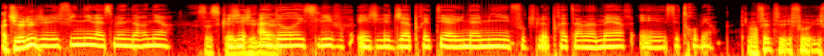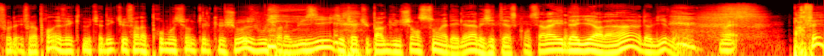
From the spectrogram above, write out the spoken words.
Ah, tu l'as lu? Je l'ai fini la semaine dernière. Ça c'est quand même J'ai génial. adoré ce livre et je l'ai déjà prêté à une amie. Il faut que je le prête à ma mère et c'est trop bien. En fait, il faut, il faut, il faut la prendre avec nous. Tu as dès que tu veux faire la promotion de quelque chose, vous sur la musique, et tu, vois, tu parles d'une chanson, elle est là, mais j'étais à ce concert-là, et d'ailleurs, là, hein, le livre. Ouais. Parfait,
